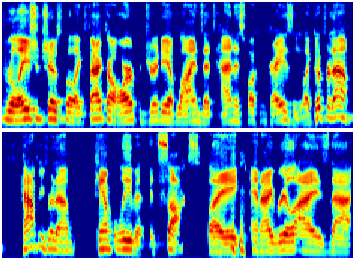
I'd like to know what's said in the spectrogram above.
relationships, but like the fact that Harp and Trinity have lines at 10 is fucking crazy. Like good for them. Happy for them. Can't believe it. It sucks. Like, and I realize that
